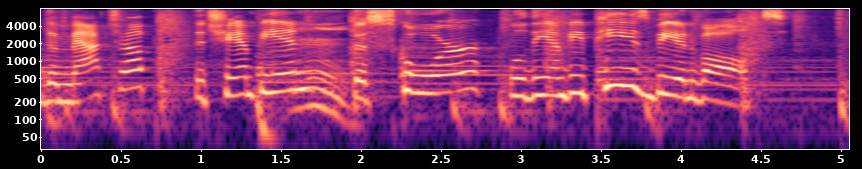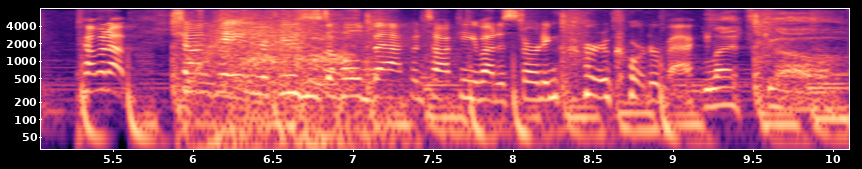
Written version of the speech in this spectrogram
The matchup, the champion, mm. the score. Will the MVPs be involved? Coming up, Sean Payton refuses to hold back when talking about his starting quarterback. Let's go.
